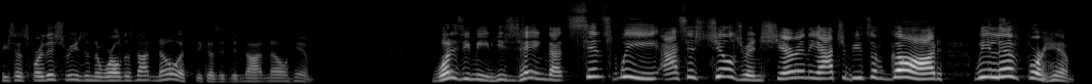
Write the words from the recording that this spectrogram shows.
He says, For this reason, the world does not know us because it did not know him. What does he mean? He's saying that since we, as his children, share in the attributes of God, we live for him.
